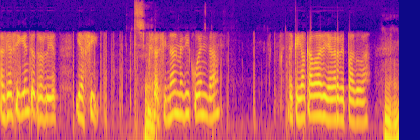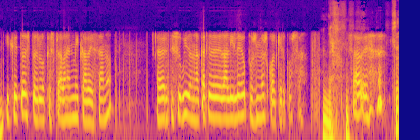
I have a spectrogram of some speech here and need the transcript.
Al día siguiente otros 10, y así. Sí. Pues al final me di cuenta de que yo acababa de llegar de Padua y que todo esto es lo que estaba en mi cabeza, ¿no? Haberte subido en la cátedra de Galileo, pues no es cualquier cosa. ¿sabes? Sí.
